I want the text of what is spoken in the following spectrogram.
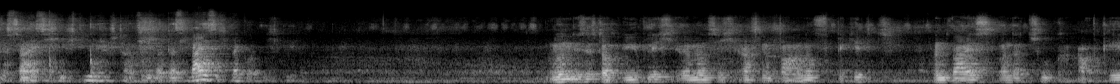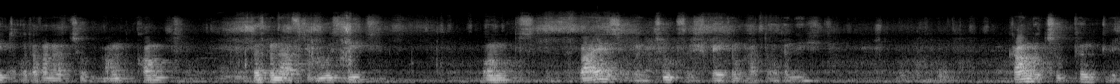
Das weiß ich nicht mehr, Herr Staatsanwalt. Das weiß ich bei Gott nicht mehr. Nun ist es doch üblich, wenn man sich auf den Bahnhof begibt und weiß, wann der Zug abgeht oder wann der Zug ankommt, dass man auf die Uhr sieht und weiß, ob ein Zug Verspätung hat oder nicht. Kam der Zug pünktlich?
